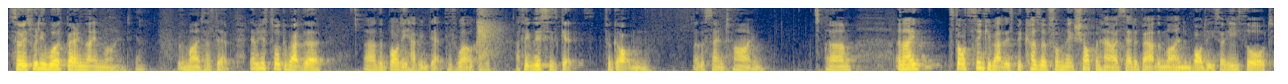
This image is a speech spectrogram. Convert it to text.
So it's really worth bearing that in mind. Yeah? That the mind has depth. Let me just talk about the, uh, the body having depth as well, because I think this is gets forgotten at the same time. Um, and I started thinking about this because of something Schopenhauer said about the mind and body. So he thought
